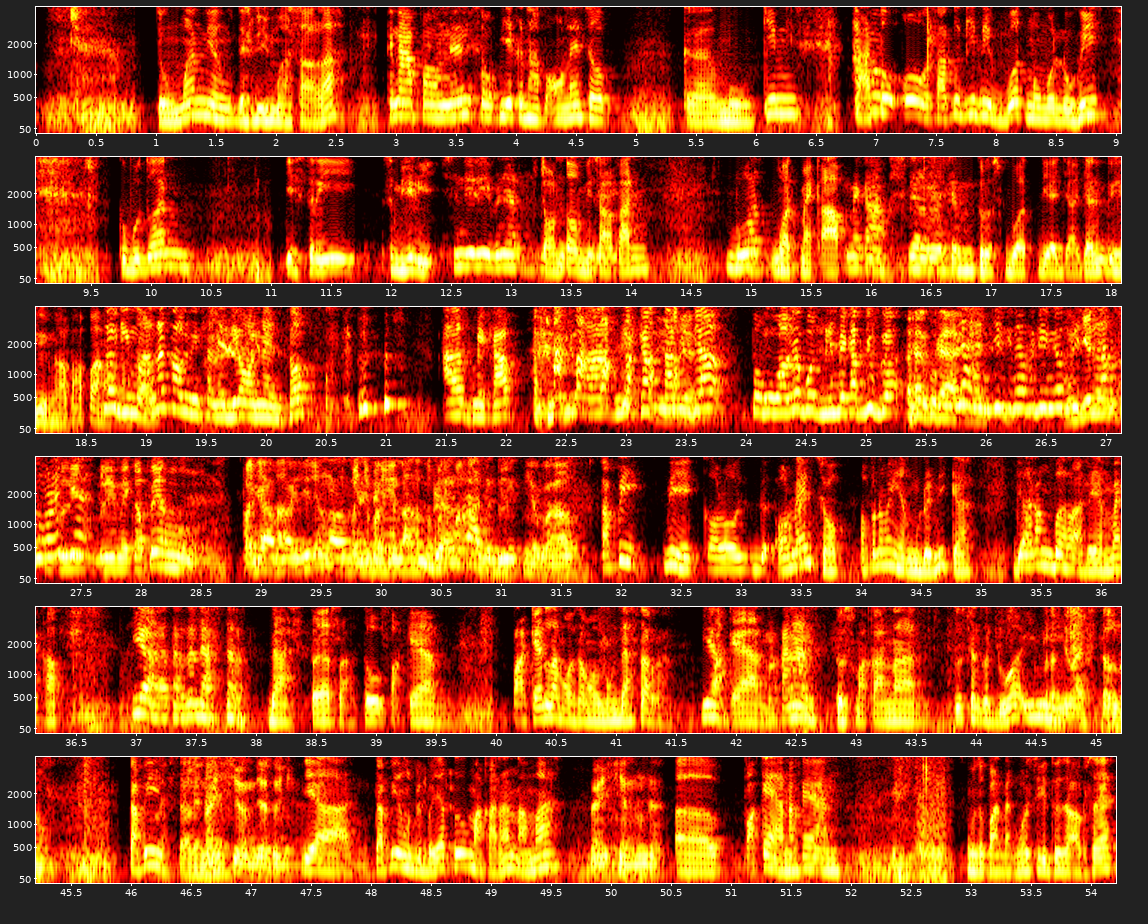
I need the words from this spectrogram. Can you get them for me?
Cuman yang jadi masalah, Kenapa online shop? ya kenapa online shop? Ke, mungkin satu oh satu gini buat memenuhi kebutuhan istri sendiri. Sendiri benar. Contoh Untuk misalkan buat buat make up, make up segala macam. terus buat dia jajan itu sih nggak apa-apa. Nah gimana kalau misalnya dia online shop alat makeup alat makeup tapi dia penguangnya buat beli makeup juga Enggak. ya anjir kenapa dia nggak beli Mungkin langsung beli, aja beli make up yang Enggak atas, bang gitu yang kalau paling bilang atas atau enggak ada gitu. duitnya bal. Tapi nih kalau online shop apa namanya yang udah nikah jarang bal ada yang make up. iya rata-rata daster Daster satu pakaian. Pakaian lah nggak usah ngomong daster. Iya, pakaian. makanan. Terus makanan. Terus yang kedua ini. Berarti lifestyle dong. tapi Lifestyle ini. Passion jatuhnya. ya tapi yang lebih banyak tuh makanan sama Passion udah. eh, pakaian. pakaian Untuk pandang gue sih gitu seharusnya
